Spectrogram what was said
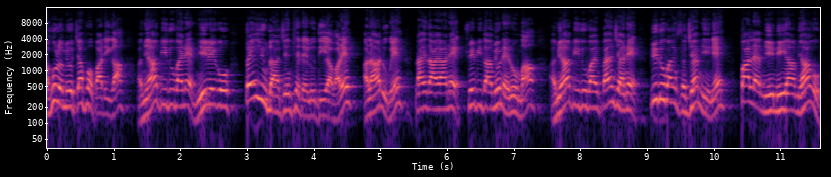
အခုလိုမျိုးကျန်းဖို့ပါတီကအများပြည်သူပိုင်းနဲ့မြေတွေကိုသိမ်းယူလာခြင်းဖြစ်တယ်လို့သိရပါတယ်။အလားတူပဲလိုင်သာယာနဲ့ရွှေပြည်သာမြို့နယ်တို့မှာအများပြည်သူပိုင်းပန်းချံနဲ့ပြည်သူပိုင်းစကြက်မြေနဲ့ပလက်မြေနေရာများကို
